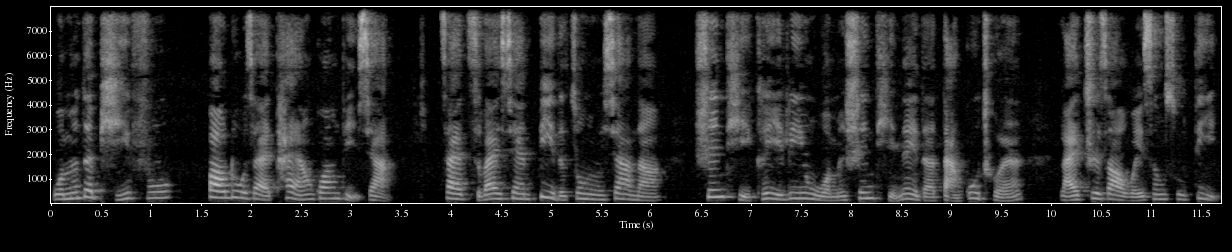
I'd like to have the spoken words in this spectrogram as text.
我们的皮肤暴露在太阳光底下，在紫外线 B 的作用下呢，身体可以利用我们身体内的胆固醇来制造维生素 D。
